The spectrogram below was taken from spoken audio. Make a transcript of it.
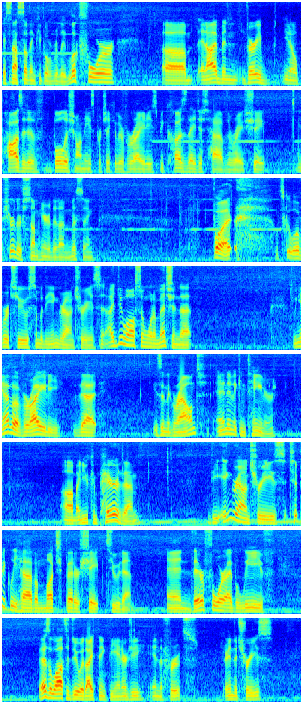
It's not something people really look for. Um, and I've been very, you know, positive, bullish on these particular varieties because they just have the right shape. I'm sure there's some here that I'm missing. But let's go over to some of the in-ground trees. And I do also want to mention that when you have a variety that is in the ground and in a container, um, and you compare them, the in-ground trees typically have a much better shape to them. And therefore, I believe it has a lot to do with, I think, the energy in the fruits, in the trees,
